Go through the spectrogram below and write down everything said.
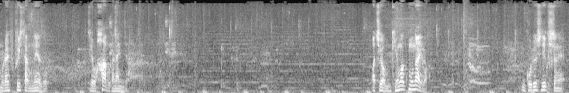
もうライフクリスタルもねえぞ。違うハーブがないんだ。あ違う。もう幻惑もないわ。ご了承でいくしかね。お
